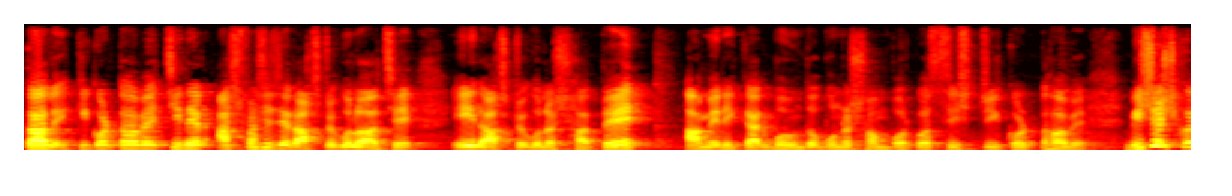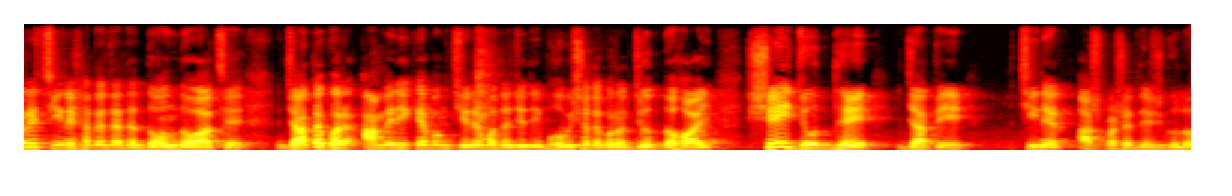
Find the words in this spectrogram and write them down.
তাহলে কি করতে হবে? চীনের আশপাশে যে রাষ্ট্রগুলো আছে, এই রাষ্ট্রগুলোর সাথে আমেরিকার বন্ধুত্বপূর্ণ সম্পর্ক সৃষ্টি করতে হবে। বিশেষ করে চীনের সাথে যাতে দ্বন্দ্ব আছে, যাতে করে আমেরিকা এবং চীনের মধ্যে যদি ভবিষ্যতে কোনো যুদ্ধ হয়, সেই যুদ্ধে যাতে চীনের আশপাশের দেশগুলো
